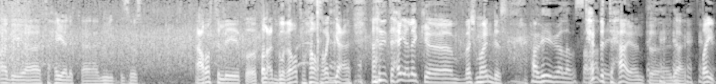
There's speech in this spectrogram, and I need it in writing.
هذه آه، تحية لك آه، مجيد بزوز. عرفت اللي طلعت بالغلط؟ فخلاص رجعها. هذه تحية لك آه، باش مهندس حبيبي والله بالسلاطين تحب التحايا أنت دايم. طيب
